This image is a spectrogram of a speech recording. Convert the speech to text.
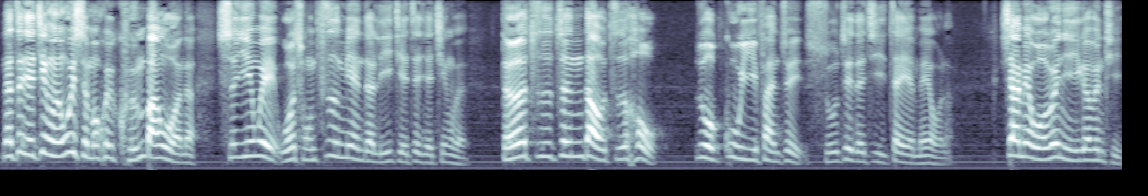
那这些经文为什么会捆绑我呢？是因为我从字面的理解这些经文，得知真道之后，若故意犯罪，赎罪的祭再也没有了。下面我问你一个问题：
